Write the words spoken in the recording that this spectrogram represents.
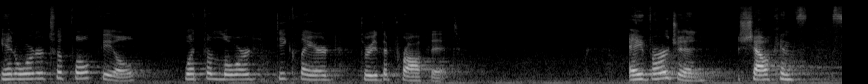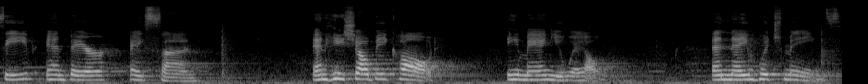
in order to fulfill what the Lord declared through the prophet. A virgin shall conceive and bear a son, and he shall be called Emmanuel, a name which means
